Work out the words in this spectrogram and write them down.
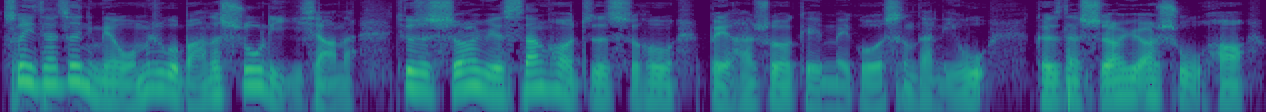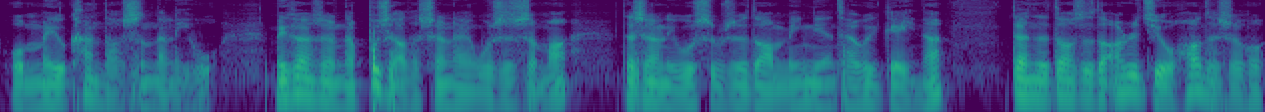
所以在这里面，我们如果把它梳理一下呢，就是十二月三号这时候，北韩说要给美国圣诞礼物，可是，在十二月二十五号，我们没有看到圣诞礼物，没看到那，不晓得圣诞礼物是什么。那圣诞礼物是不是到明年才会给呢？但是倒是到二十九号的时候，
